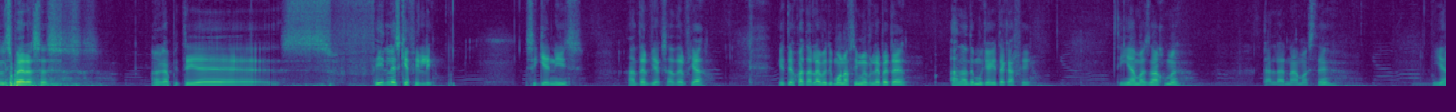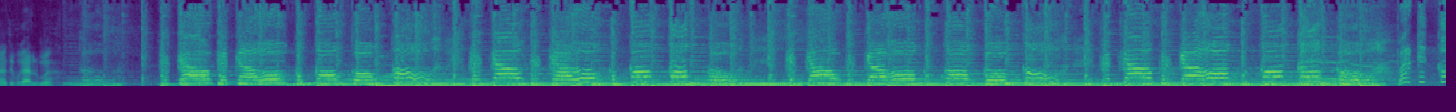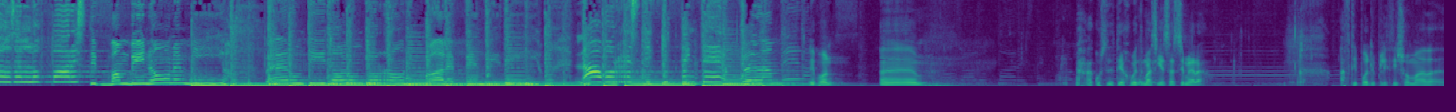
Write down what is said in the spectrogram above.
Καλησπέρα σας, αγαπητοί ε, φίλες και φίλοι, συγγενείς, αδέρφια, ξαδέρφια, γιατί έχω καταλάβει ότι μόνο αυτοί με βλέπετε, αλλά δεν μου καίγεται καρφί. Τι γεια μας να έχουμε, καλά να είμαστε, για να τη βγάλουμε. Bambinone mio, per un titolo, un torrone, quale ben di Dio, la vorresti tutta intera, quella me. Λοιπόν, ε, ακούστε τι έχουμε ετοιμάσει για εσάς σήμερα. Αυτή η πολυπληθής ομάδα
